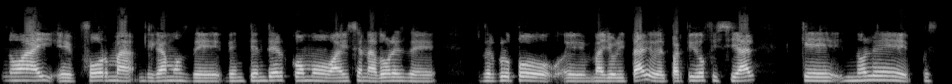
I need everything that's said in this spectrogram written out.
No hay eh, forma, digamos, de, de, entender cómo hay senadores de, del grupo eh, mayoritario del partido oficial que no le, pues,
